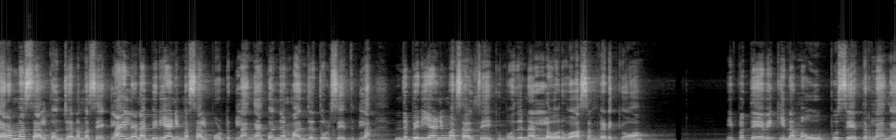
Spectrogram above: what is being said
கரம் மசால் கொஞ்சம் நம்ம சேர்க்கலாம். இல்லைன்னா பிரியாணி மசால் போட்டுக்கலாங்க. கொஞ்சம் மஞ்சத்தூள் சேர்த்துக்கலாம். இந்த பிரியாணி மசால் சேர்க்கும்போது நல்ல ஒரு வாசம் கிடைக்கும். இப்போ தேவைக்கு நம்ம உப்பு சேர்த்துடலாங்க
